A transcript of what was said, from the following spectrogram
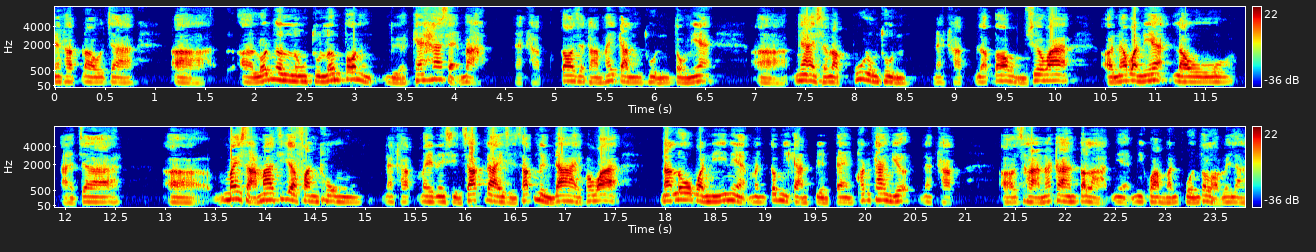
นะครับ เราจะอ่าอ่าลดเงินลงทุนเริ่มต้นเหลือแค่ 5 0 0แสนบาทนะครับ ก็จะทำให้การลงทุนตรงเนี้ยอ่าง่ายสำหรับผู้ลงทุนนะครับ แล้วก็ผมเชื่อว่าเอ่อณวันเนี้ยเราอาจจะอ่าไม่สามารถที่จะฟันธงนะครับในในสินทรัพย์ใดสินทรัพย์หนึ่งได้ เพราะว่าณโลกวันนี้เนี่ยมันก็มีการเปลี่ยนแปลงค่อนข้างเยอะนะครับเอ่อสถานการณ์ตลาดเนี่ยมีความผันผวนตลอดเวลา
